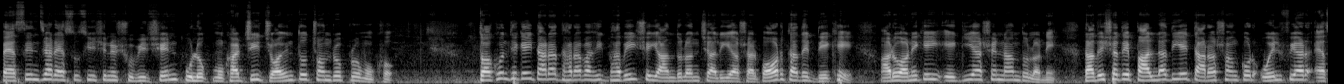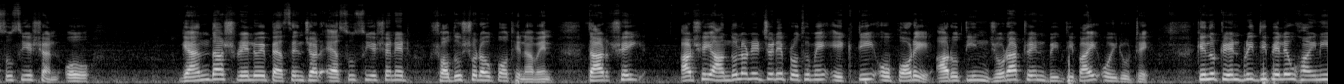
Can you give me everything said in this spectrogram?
প্যাসেঞ্জার অ্যাসোসিয়েশনের সুবীর সেন, পুলক মুখার্জি, জয়ন্ত চন্দ্র প্রমুখ। তখন থেকেই তারা ধারাবাহিকভাবেই সেই আন্দোলন চালিয়ে আসার পর তাদের দেখে আরও অনেকেই এগিয়ে আসেন আন্দোলনে। তাদের সাথে পাল্লা দিয়ে তারাশঙ্কর ওয়েলফেয়ার অ্যাসোসিয়েশন ও জ্ঞানদাস রেলওয়ে প্যাসেঞ্জার অ্যাসোসিয়েশনের সদস্যরাও পথে নামেন। তার সেই আর সেই আন্দোলনের জেরে প্রথমে একটি ও পরে আরও তিন জোড়া ট্রেন বৃদ্ধি পায় ওই রুটে। কিন্তু ট্রেন বৃদ্ধি পেলেও হয়নি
